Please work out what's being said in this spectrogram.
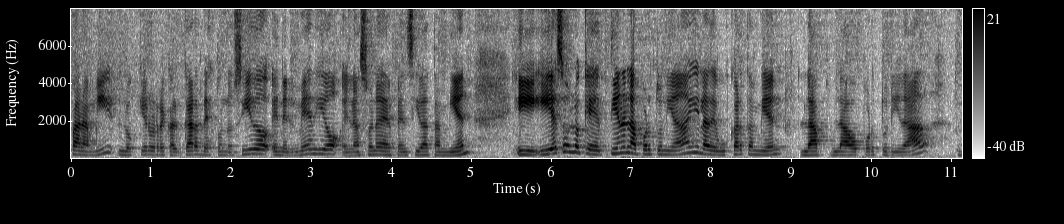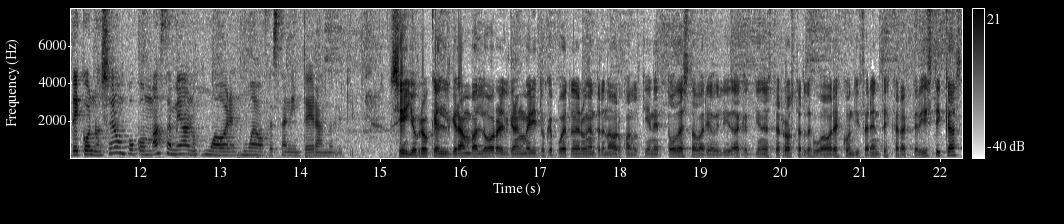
Para mí, lo quiero recalcar, desconocido en el medio, en la zona defensiva también. Y, eso es lo que tiene la oportunidad y la de buscar también la, la oportunidad de conocer un poco más también a los jugadores nuevos que están integrando el equipo. Sí, yo creo que el gran valor, el gran mérito que puede tener un entrenador cuando tiene toda esta variabilidad que tiene este roster de jugadores con diferentes características,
